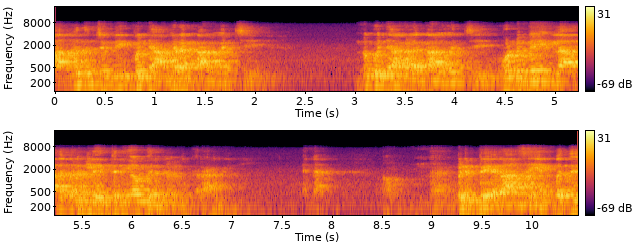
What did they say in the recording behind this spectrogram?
ஆகுதுன்னு சொல்லி கொஞ்சம் அகலக்கால் வச்சு இன்னும் கொஞ்சம் அகலக்கால் வச்சு ஒண்ணுமே இல்லாதவர்கள் எத்தனையோ பேர்கள் இருக்கிறாங்க என்ன? இப்படி பேராசை என்பது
